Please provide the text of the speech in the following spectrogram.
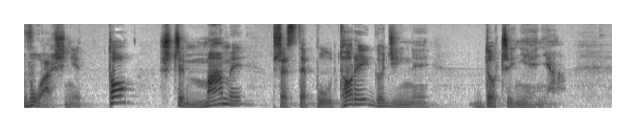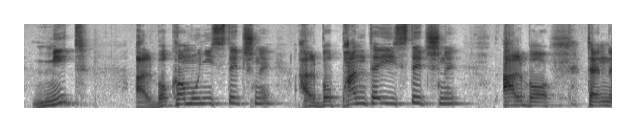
właśnie to, z czym mamy przez te półtorej godziny do czynienia. Mit albo komunistyczny, albo panteistyczny, albo ten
